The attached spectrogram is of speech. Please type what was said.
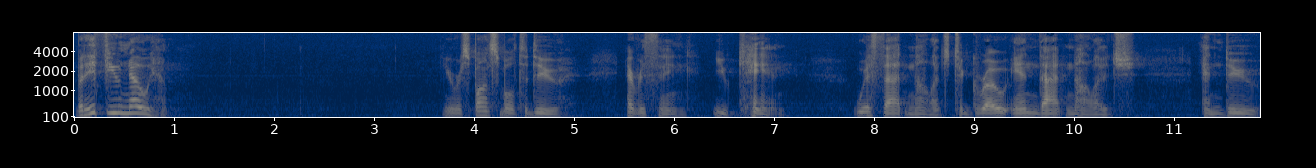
But if you know Him, you're responsible to do everything you can with that knowledge, to grow in that knowledge and do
